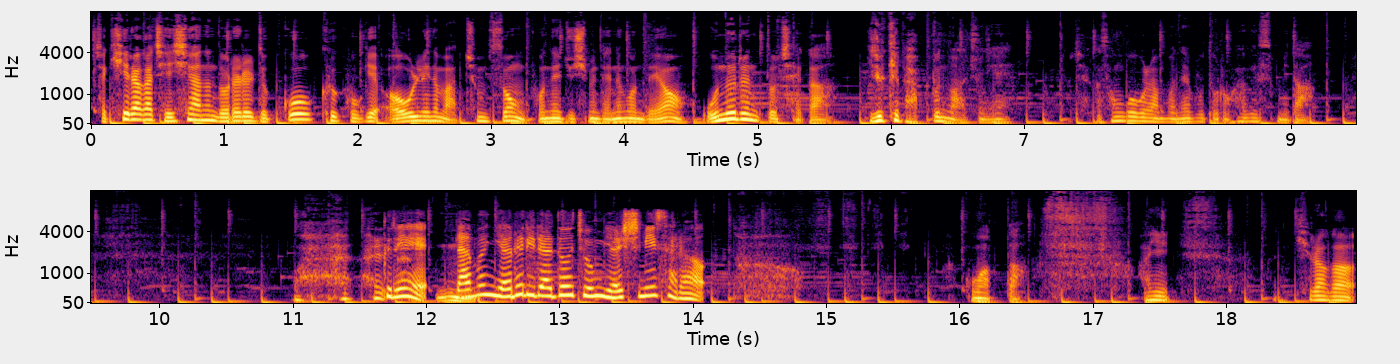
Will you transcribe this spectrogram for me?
자, 키라가 제시하는 노래를 듣고 그 곡에 어울리는 맞춤송 보내주시면 되는 건데요. 오늘은 또 제가 이렇게 바쁜 와중에 제가 선곡을 한번 해보도록 하겠습니다. 와, 할, 할, 그래, 음. 남은 열흘이라도 좀 열심히 살아. 고맙다. 아니 키라가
